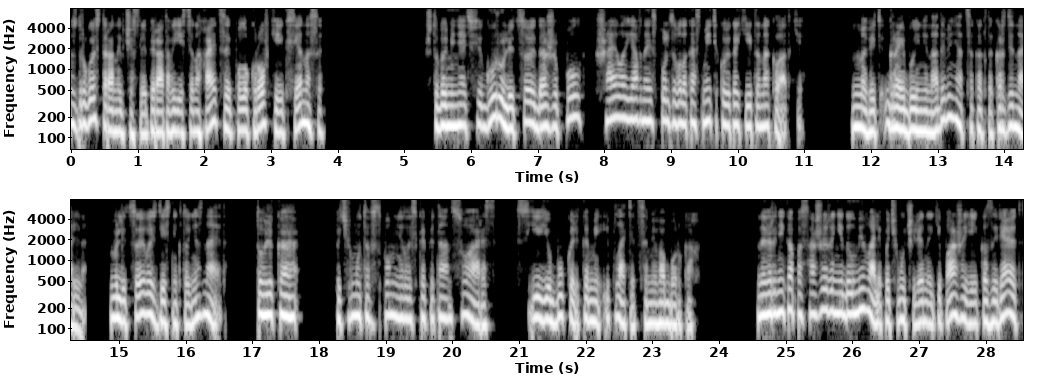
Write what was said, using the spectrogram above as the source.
С другой стороны, в числе пиратов есть и нахайцы, и полукровки, и ксеносы. Чтобы менять фигуру, лицо и даже пол, Шайла явно использовала косметику и какие-то накладки. Но ведь Грейбу и не надо меняться как-то кардинально. В лицо его здесь никто не знает. Только почему-то вспомнилась капитан Суарес, с ее букальками и платьицами в оборках. Наверняка пассажиры недоумевали, почему члены экипажа ей козыряют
